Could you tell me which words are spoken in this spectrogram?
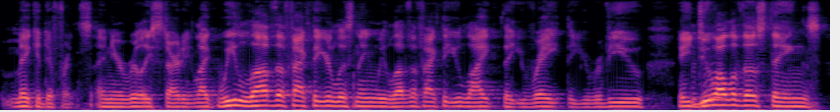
make a difference and you're really starting like we love the fact that you're listening we love the fact that you like that you rate that you review you do all of those things.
